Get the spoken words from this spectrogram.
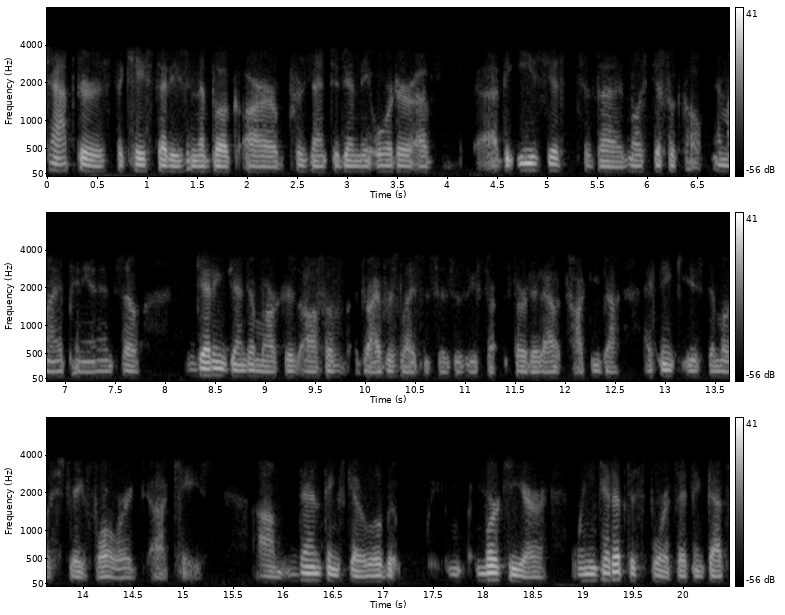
chapters, the case studies in the book are presented in the order of uh, the easiest to the most difficult, in my opinion. And so getting gender markers off of driver's licenses, as we start, started out talking about, I think is the most straightforward uh, case. Um, then things get a little bit murkier. When you get up to sports, I think that's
